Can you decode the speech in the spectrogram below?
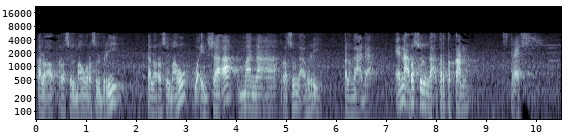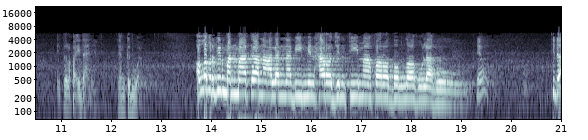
kalau Rasul mau Rasul beri, kalau Rasul mau wa insya'a mana Rasul nggak beri. Kalau nggak ada, enak Rasul nggak tertekan, stres. Itulah faedahnya. Yang kedua. Allah berfirman, "Maka na'alan nabi min harajin fima faradallahu lahu." Ya. Tidak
